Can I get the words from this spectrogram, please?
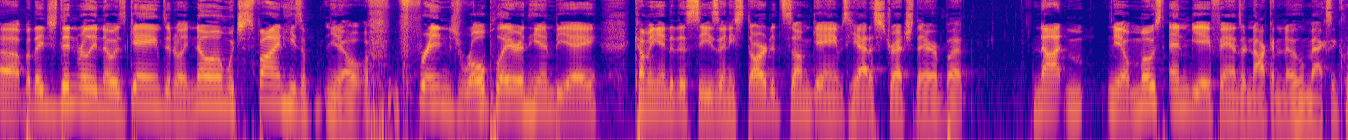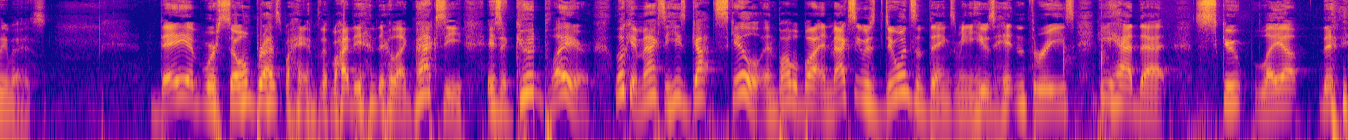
Uh, but they just didn't really know his game, didn't really know him, which is fine. He's a you know fringe role player in the NBA coming into this season. He started some games, he had a stretch there, but not you know most NBA fans are not going to know who Maxi Kleber is. They were so impressed by him that by the end they're like, Maxi is a good player. Look at Maxi, he's got skill and blah blah blah. And Maxi was doing some things. I mean, he was hitting threes. He had that scoop layup that he,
